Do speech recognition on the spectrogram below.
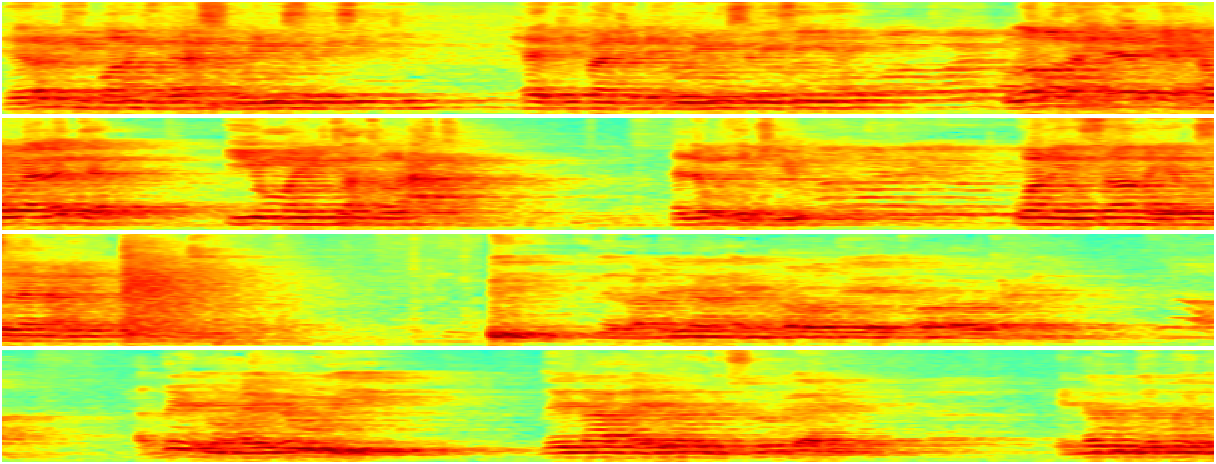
Xeerarkii baananka ganacsigu waynoo samaysan yihiin xeerkii baanka dhexe waynoo samaysan yahay labada xeer ee xawaaladda iyo mayritaanka lacagta ha lagu xejiyo waana idin salaamaya wasalaamu calaykum haddaynan hayno qabadee kama qaban karna haddaynu hayno weeye daynaan hayno aynu soo gaarin innagu damaynu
